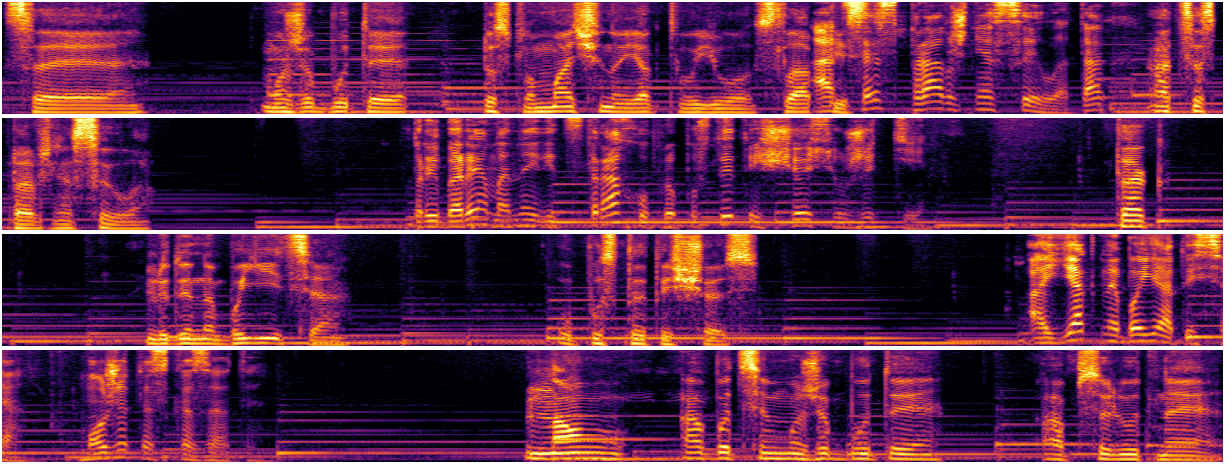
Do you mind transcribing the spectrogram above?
це може бути розтлумачено як твою А слабкість, це справжня сила, так? а це справжня сила. Прибере мене від страху пропустити щось у житті. Так, людина боїться упустити щось. А як не боятися, можете сказати? Ну, або це може бути абсолютне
